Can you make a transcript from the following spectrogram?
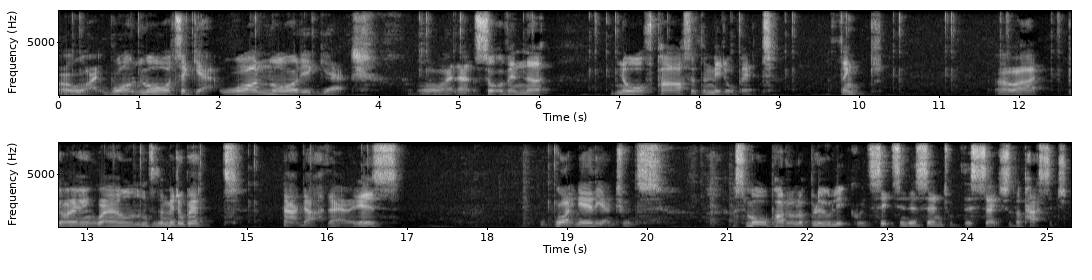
Alright, one more to get. One more to get. Alright, that's sort of in the north part of the middle bit. I think. Alright, going round the middle bit. And ah, there it is. Right near the entrance. A small puddle of blue liquid sits in the centre of this section of the passage.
